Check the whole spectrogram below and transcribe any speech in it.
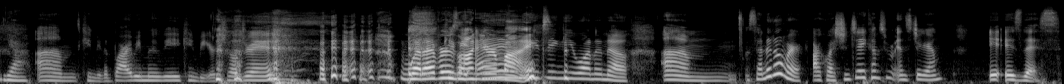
Yeah. Um, can be the Barbie movie, can be your children, whatever's on your mind. Anything you want to know. Um, send it over. Our question today comes from Instagram. It is this:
